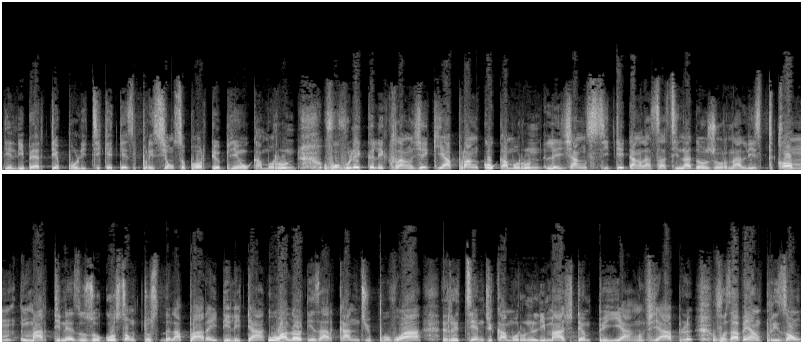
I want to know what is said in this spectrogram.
des libertés politiques et d'expression se porte bien au Cameroun. Vous voulez que l'étranger qui apprend qu'au Cameroun, les gens cités dans l'assassinat d'un journaliste comme Martinez Zogo sont tous de l'appareil de l'État ou alors des arcanes du pouvoir retiennent du Cameroun l'image d'un pays enviable. Vous avez en prison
